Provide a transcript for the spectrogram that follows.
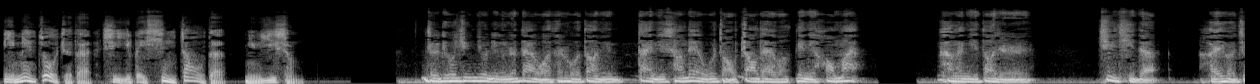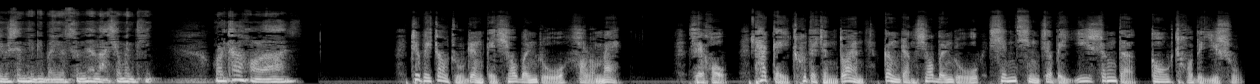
里面坐着的是一位姓赵的女医生。这刘军就领着带我，他说：“我到你带你上那屋找赵大夫，给你号脉，看看你到底具体的还有这个身体里边有存在哪些问题。”我说：“太好了。”这位赵主任给肖文如号了脉。随后，他给出的诊断更让肖文如深信这位医生的高超的医术。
